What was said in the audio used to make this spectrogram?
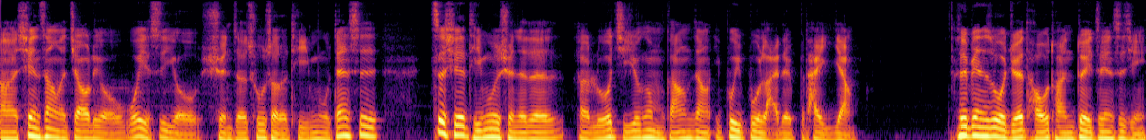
呃，线上的交流，我也是有选择出手的题目，但是这些题目选择的呃逻辑又跟我们刚刚这样一步一步来的不太一样，所以变成说，我觉得投团队这件事情，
